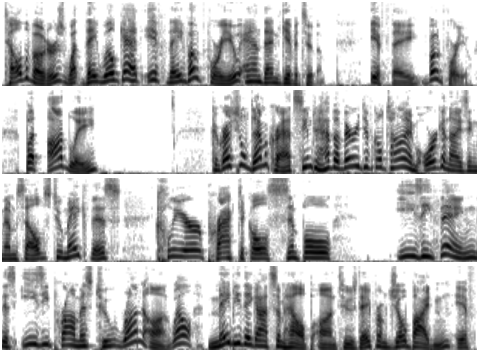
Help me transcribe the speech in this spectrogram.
Tell the voters what they will get if they vote for you and then give it to them. If they vote for you. But oddly, congressional Democrats seem to have a very difficult time organizing themselves to make this clear, practical, simple, easy thing, this easy promise to run on. Well, maybe they got some help on Tuesday from Joe Biden if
